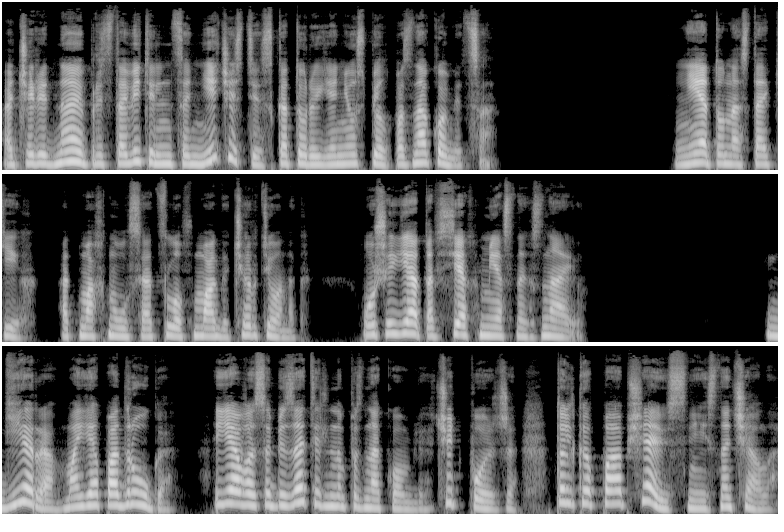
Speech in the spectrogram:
«Очередная представительница нечисти, с которой я не успел познакомиться?» «Нет у нас таких», — отмахнулся от слов мага чертенок. «Уж и я-то всех местных знаю». «Гера, моя подруга. Я вас обязательно познакомлю, чуть позже, только пообщаюсь с ней сначала».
